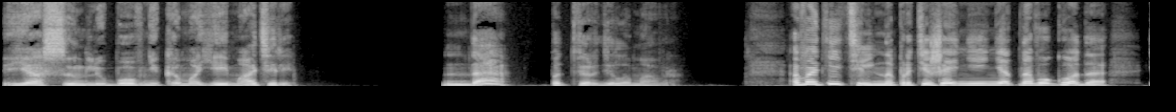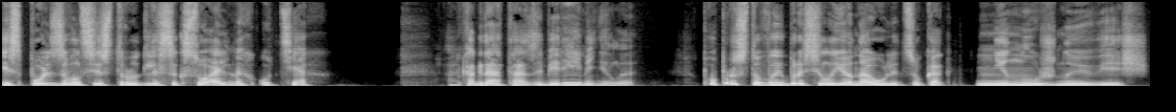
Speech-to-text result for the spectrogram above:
«Я сын любовника моей матери?» «Да», — подтвердила Мавра. «Водитель на протяжении не одного года использовал сестру для сексуальных утех. А когда та забеременела, попросту выбросил ее на улицу как ненужную вещь.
